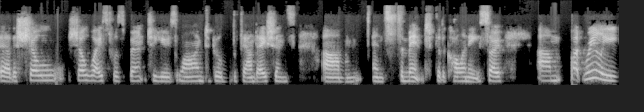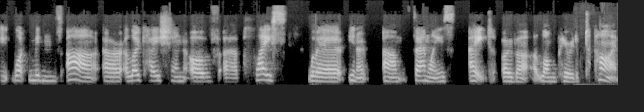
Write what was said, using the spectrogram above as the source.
Uh, the shell shell waste was burnt to use lime to build the foundations um, and cement for the colony. So, um, but really, what middens are are a location of a place where you know um, families ate over a long period of time.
